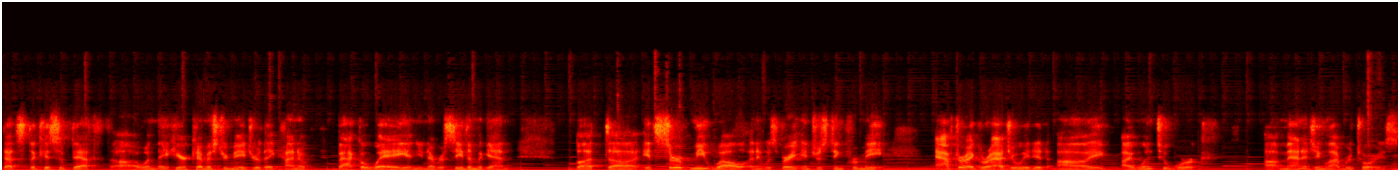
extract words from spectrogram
that's the kiss of death. Uh, when they hear chemistry major, they kind of back away and you never see them again. But uh, it served me well and it was very interesting for me. After I graduated, I, I went to work uh, managing laboratories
